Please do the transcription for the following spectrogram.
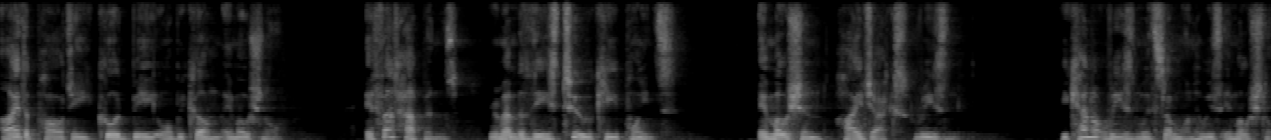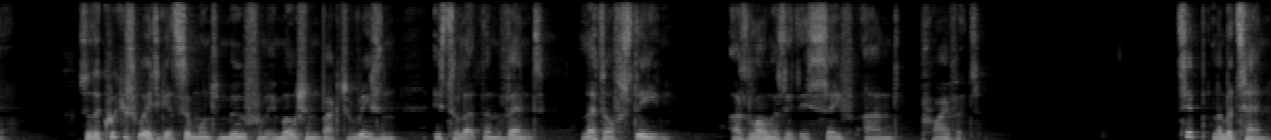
either party could be or become emotional. If that happens, remember these two key points. Emotion hijacks reason. You cannot reason with someone who is emotional. So the quickest way to get someone to move from emotion back to reason is to let them vent, let off steam, as long as it is safe and private. Tip number 10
